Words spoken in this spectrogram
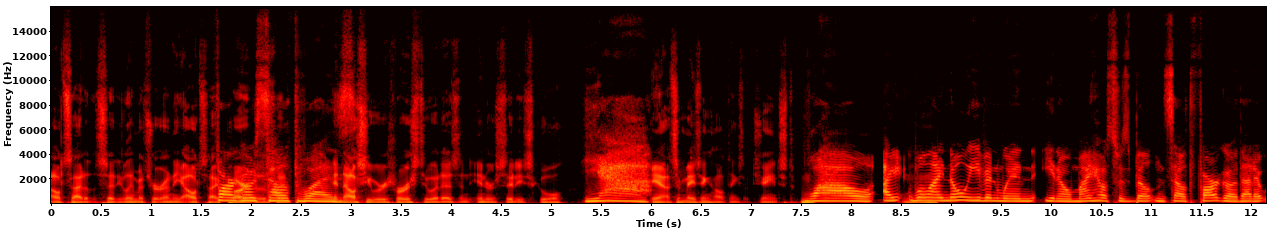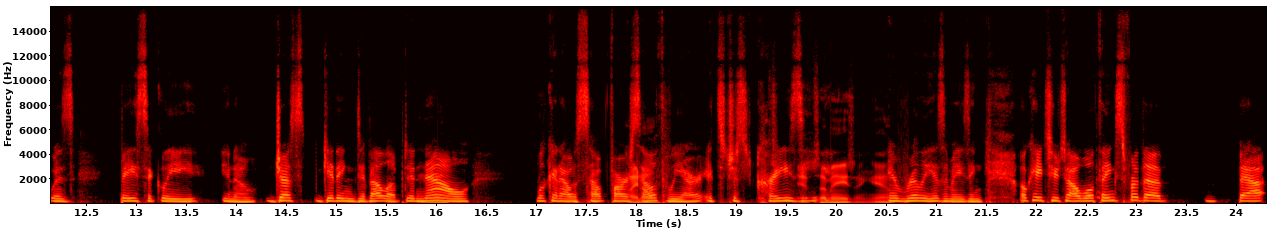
outside of the city limits, or on the outside part Fargo of the South city. was. And now she refers to it as an inner city school. yeah. Yeah, it's amazing how things have changed. Wow. I well, Mhm. I know even when, you know, my house was built in South Fargo that it was basically, you know, just getting developed and Mhm. now look at how south, far south we are. It's just crazy. It's amazing. Yeah. It really is amazing. Okay, Tutal. Well, thanks for the bat.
